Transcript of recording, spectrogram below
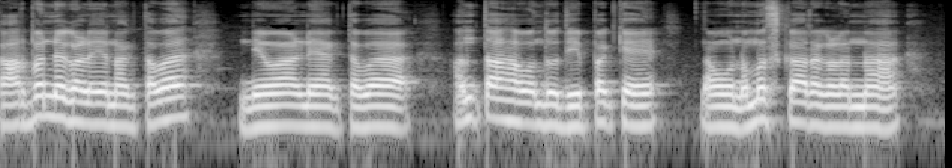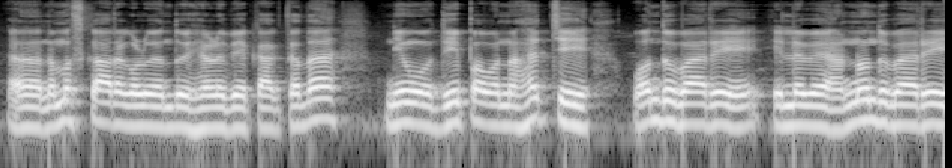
ಕಾರ್ಬನ್ಯಗಳು ಏನಾಗ್ತವೆ? ನಿವಾರಣೆ ಆಗ್ತವೆ. ಅಂತಹ ಒಂದು ದೀಪಕ್ಕೆ ನಾವು ನಮಸ್ಕಾರಗಳನ್ನು ನಮಸ್ಕಾರಗಳು ಎಂದು ಹೇಳಬೇಕಾಗ್ತದೆ. ನೀವು ದೀಪವನ್ನು ಹಚ್ಚಿ ಒಂದು ಬಾರಿ, ಇಲ್ಲವೇ ಹನ್ನೊಂದು ಬಾರಿ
